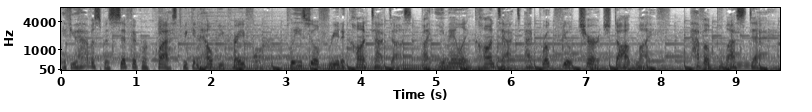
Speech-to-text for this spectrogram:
if you have a specific request we can help you pray for, please feel free to contact us by emailing contact at brookfieldchurch.life. Have a blessed day.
